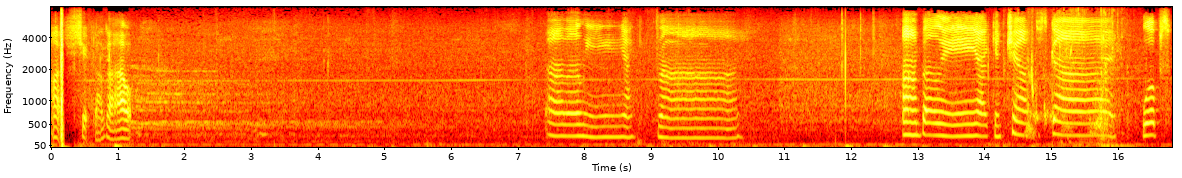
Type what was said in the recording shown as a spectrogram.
Oh shit, I got out. Fly. I believe I can check the sky. Whoops,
